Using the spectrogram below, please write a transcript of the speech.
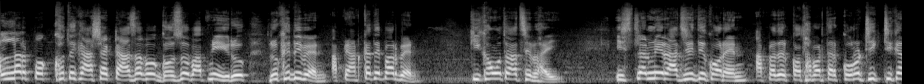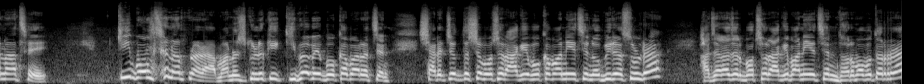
আল্লাহর পক্ষ থেকে আসা একটা আজাব ও গজব আপনি রুখে দিবেন, আপনি আটকাতে পারবেন। কি ক্ষমতা আছে ভাই? ইসলাম নিয়ে রাজনীতি করেন, আপনাদের কথাবার্তার কোনো ঠিক ঠিকানা আছে? কি বলছেন আপনারা? মানুষগুলোকে কীভাবে বোকা বানাচ্ছেন? সাড়ে চোদ্দশো বছর আগে বোকা বানিয়েছে নবী রাসুলরা, হাজার হাজার বছর আগে বানিয়েছেন ধর্মাবতাররা,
